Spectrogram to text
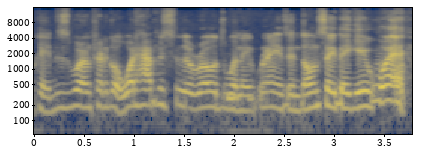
Okay, this is where I'm trying to go. What happens to the roads when it rains? And don't say they get wet.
